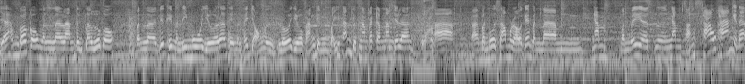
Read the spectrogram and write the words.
Dạ không có cô, mình à, làm từ từ đó cô. Mình à, trước khi mình đi mua dừa đó thì mình phải chọn lựa dừa khoảng chừng 7 80 năm cả trăm năm trở lên. À, à, Mình mua xong rồi cái mình à, ngâm Mình mới à, ngâm sẵn 6 tháng vậy đó.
